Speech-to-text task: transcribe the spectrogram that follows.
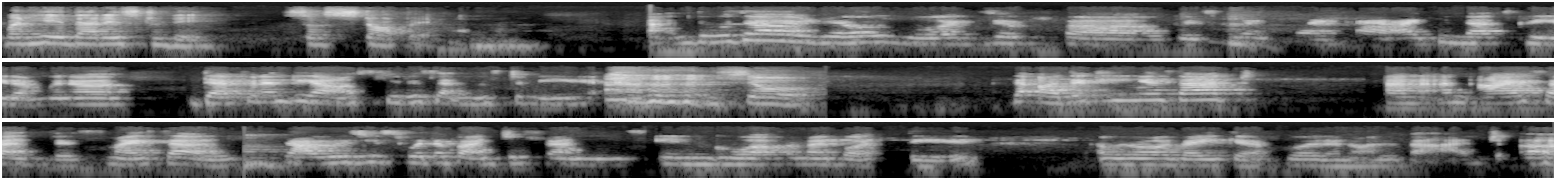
But hey, that is today. So stop it. Those are real words of uh, wisdom. Like, I, I think that's great. I'm gonna definitely ask you to send this to me. sure. The other thing is that and, and I felt this myself. I was just with a bunch of friends in Goa for my birthday. And we were all very careful and all that. Uh,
